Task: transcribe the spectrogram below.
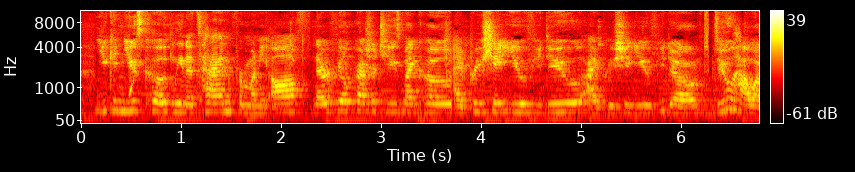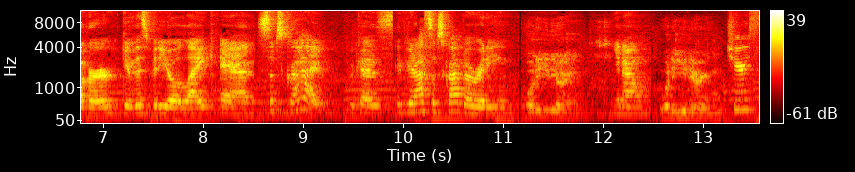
you can use code LENA10 for money off. Never feel pressure to use my code. I appreciate you if you do. I appreciate you if you don't. Do, however, give this video a like and subscribe because if you're not subscribed already, What are you doing? you know, What are you doing? Cheers.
